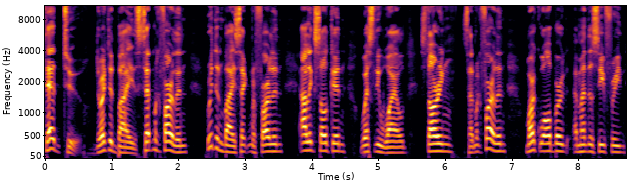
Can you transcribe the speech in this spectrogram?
Ted 2, directed by Seth MacFarlane, written by Seth MacFarlane, Alex Sulkin, Wellesley Wild, starring Seth MacFarlane, Mark Wahlberg, Amanda Seyfried,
